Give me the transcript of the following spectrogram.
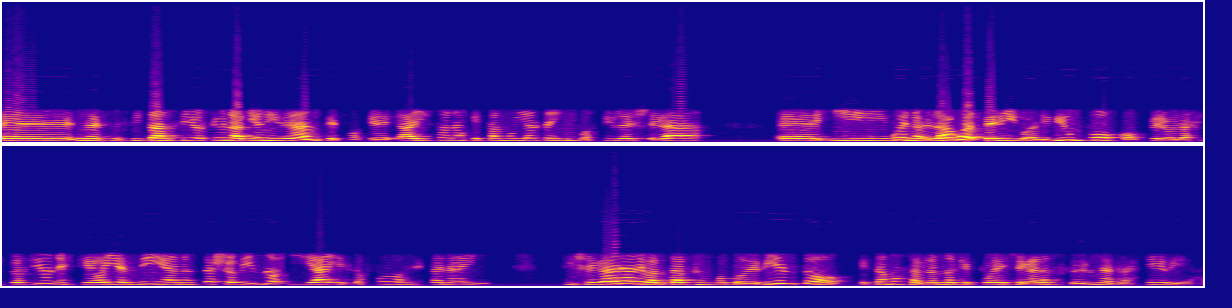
eh, necesitan sí o sí un avión hidrante porque hay zonas que están muy altas y es imposible de llegar. Eh, y bueno, el agua, te digo, alivió un poco, pero la situación es que hoy en día no está lloviendo y hay, los fuegos están ahí. Si llegara a levantarse un poco de viento, estamos hablando que puede llegar a suceder una tragedia.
